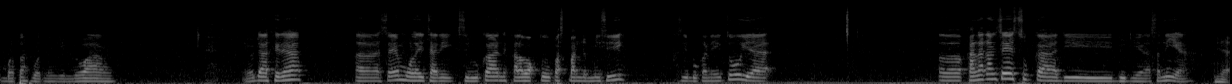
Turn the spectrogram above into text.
bapak buat main game doang ya udah akhirnya eh, saya mulai cari kesibukan kalau waktu pas pandemi sih kesibukannya itu ya eh, karena kan saya suka di dunia seni ya Ya.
